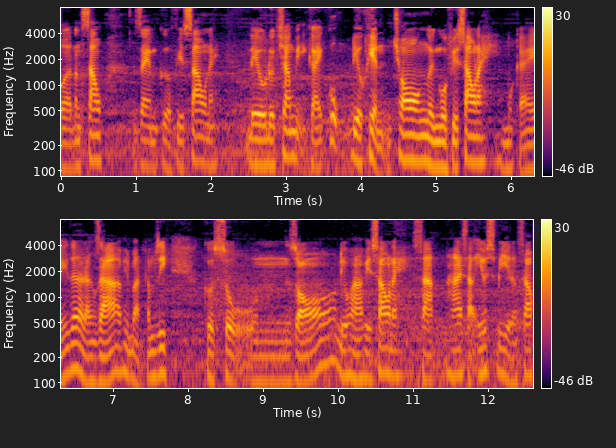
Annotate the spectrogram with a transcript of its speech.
ờ, đằng sau, rèm cửa phía sau này, đều được trang bị cái cụm điều khiển cho người ngồi phía sau này, một cái rất là đáng giá ở phiên bản Camry. Cửa sổ gió điều hòa phía sau này, sạc, hai sạc USB ở đằng sau.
